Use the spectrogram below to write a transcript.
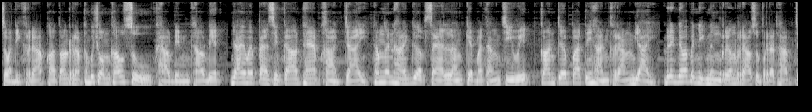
สวัสดีครับ ขอต้อนรับท่านผู้ชมเข้าสู่ข่าวเด่นข่าวเด็ด ยายวัย 89 แทบขาดใจ ทำเงินหายเกือบแสนหลังเก็บมาทั้งชีวิต ก่อนเจอปาฏิหาริย์ครั้งใหญ่ เรียกได้ว่าเป็นอีกหนึ่งเรื่องราวสุดประทับใจ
